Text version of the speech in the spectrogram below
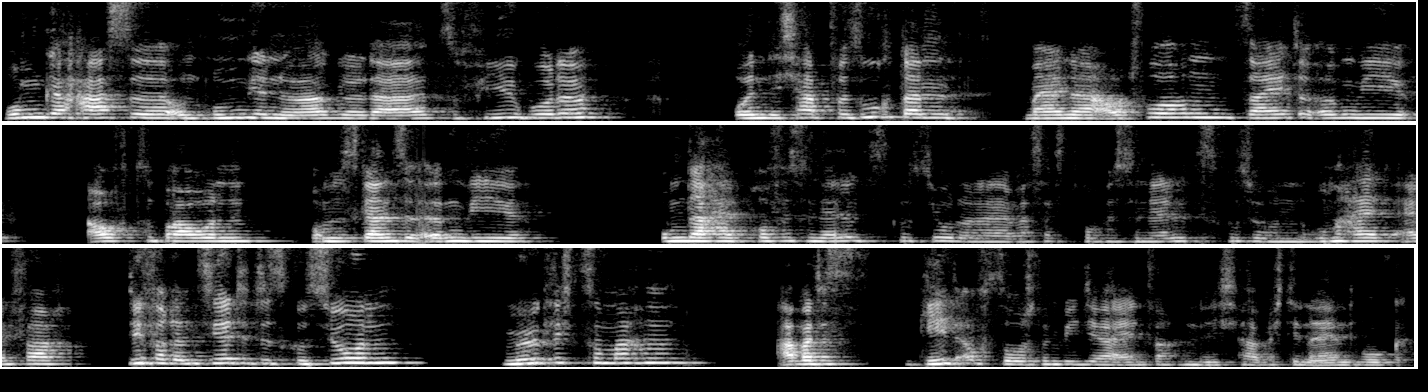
Rumgehasse und Rumgenörgel da zu viel wurde. Und ich habe versucht, dann meine Autorenseite irgendwie aufzubauen, um das Ganze irgendwie, um da halt professionelle Diskussionen oder was heißt professionelle Diskussionen, um halt einfach differenzierte Diskussionen möglich zu machen. Aber das geht auf Social Media einfach nicht, habe ich den Eindruck.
